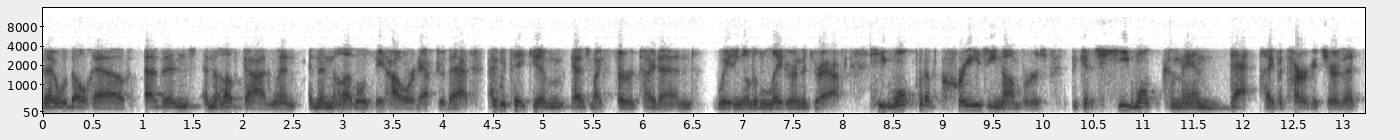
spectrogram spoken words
Then they'll have Evans and they'll have Godwin, and then they'll have OJ Howard after that. I would take him as my third tight end, waiting a little later in the draft. He won't put up crazy numbers because he won't command that type of target share that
